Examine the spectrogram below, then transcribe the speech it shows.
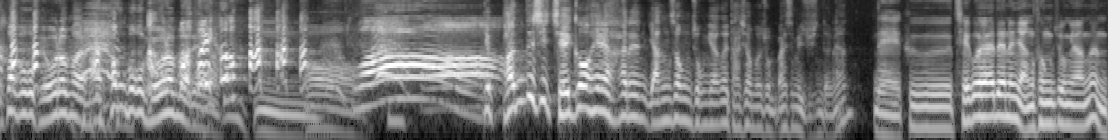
오빠 보고 배우란 말, 아, 형 보고 배우란 말이야. 음, 어. 와. 이게 반드시 제거해야 하는 양성 종양을 다시 한번 좀 말씀해 주신다면? 네, 그 제거해야 되는 양성 종양은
